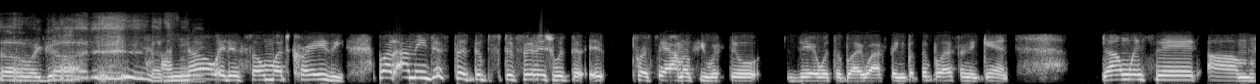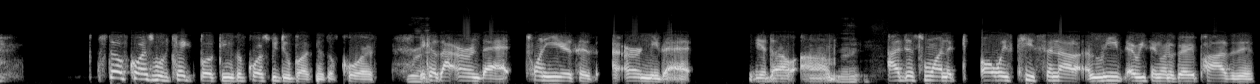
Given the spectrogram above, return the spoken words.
Oh my god. That's I funny. know it is so much crazy, but I mean, just to to, to finish with the it, per se. I don't know if you were still there with the Black Box thing, but the blessing again. Done with it. Um, still, of course, we'll take bookings. Of course, we do bookings, of course, Right. because I earned that. Twenty years has earned me that. You know, um, Right. I just want to always keep sending out, leave everything on a very positive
